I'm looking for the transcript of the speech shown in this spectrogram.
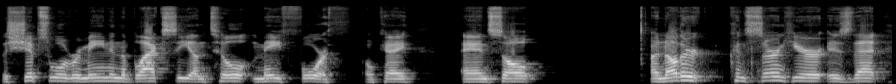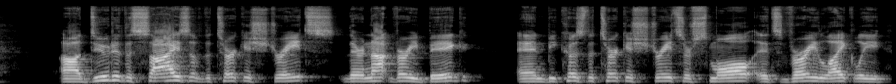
The ships will remain in the Black Sea until May 4th. Okay. And so another concern here is that uh, due to the size of the Turkish Straits, they're not very big. And because the Turkish Straits are small, it's very likely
